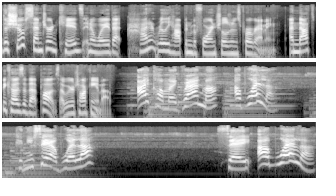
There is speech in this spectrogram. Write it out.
The show centered kids in a way that hadn't really happened before in children's programming. And that's because of that pause that we were talking about. I call my grandma abuela. Can you say abuela? Say abuela.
